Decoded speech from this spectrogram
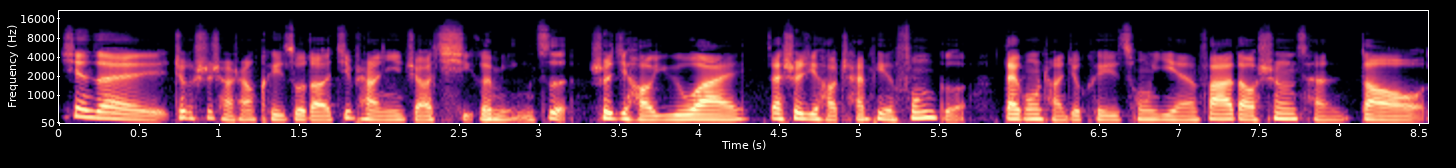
现在这个市场上可以做到，基本上你只要起个名字，设计好 UI，再设计好产品风格，代工厂就可以从研发到生产到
